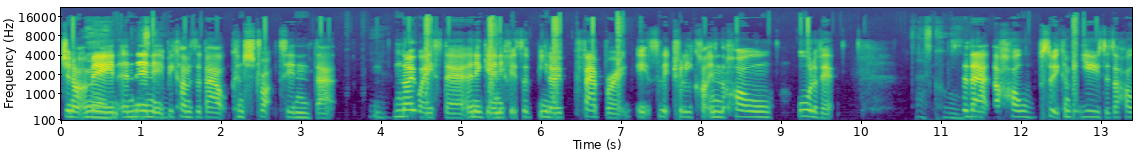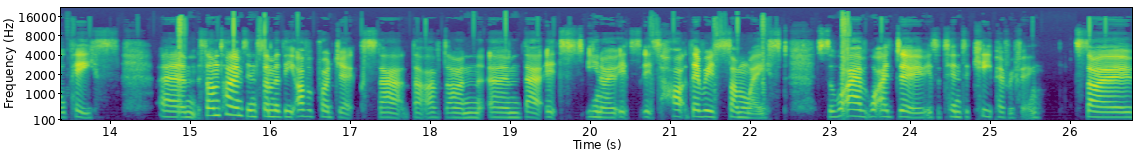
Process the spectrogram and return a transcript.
Do you know what i mean? And then it becomes about constructing that Yeah. no waste there. And again if it's a you know fabric it's literally cutting the whole all of it. That's cool. so that the whole so it can be used as a whole piece um sometimes in some of the other projects that that i've done um that it's you know it's it's hard there is some waste. So what i what i do is i tend to keep everything. So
